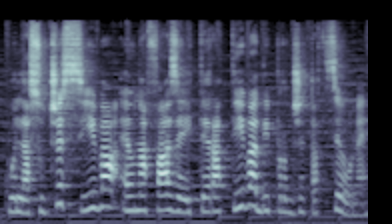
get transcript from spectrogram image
Quella successiva è una fase iterativa di progettazione,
